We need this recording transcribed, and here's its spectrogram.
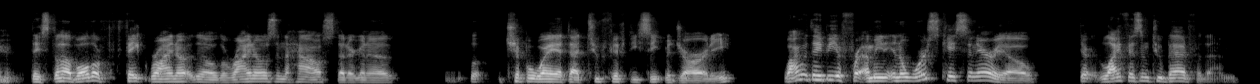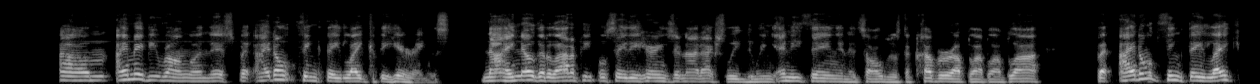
They still have all the fake RINO, you know, the RINOs in the House that are going to chip away at that 250 seat majority. Why would they be afraid? I mean, in a worst case scenario, their life isn't too bad for them. Um, I may be wrong on this, but I don't think they like the hearings. Now I know that a lot of people say the hearings are not actually doing anything and it's all just a cover up, blah blah blah. But I don't think they like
